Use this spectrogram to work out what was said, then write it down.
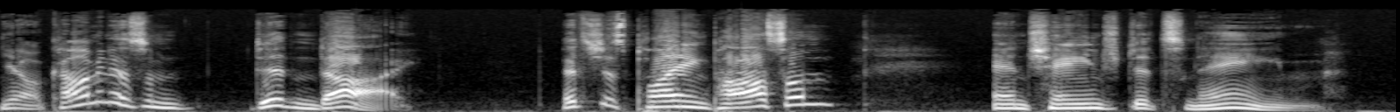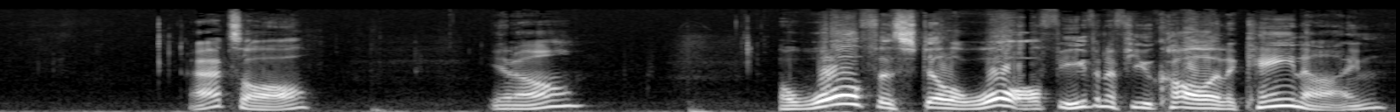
You know, communism didn't die. It's just playing possum and changed its name. That's all. You know, a wolf is still a wolf, even if you call it a canine.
